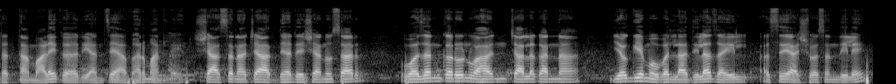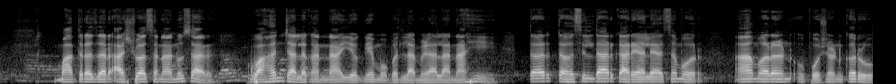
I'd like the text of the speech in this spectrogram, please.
दत्ता माळेकर यांचे आभार मानले. शासनाच्या अध्यादेशानुसार वजन करून वाहन चालकांना योग्य मोबदला दिला जाईल असे आश्वासन दिले. मात्र जर आश्वासनानुसार वाहन चालकांना योग्य मोबदला मिळाला नाही तर तहसीलदार कार्यालयासमोर आमरण उपोषण करू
